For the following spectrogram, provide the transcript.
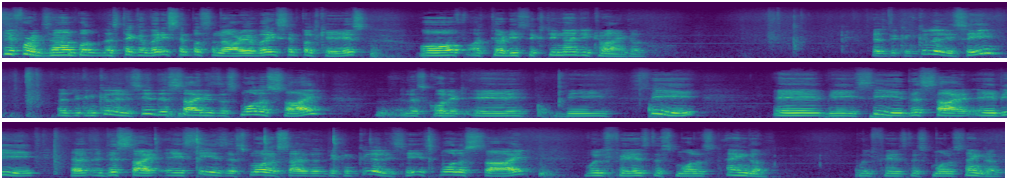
Say for example, let's take a very simple scenario, very simple case of a 30, 60, 90 triangle. As we can clearly see, as we can clearly see, this side is the smallest side. Let's call it A, B, C. A, B, C, this side AB, uh, this side AC is the smallest side as we can clearly see. Smallest side will face the smallest angle. Will face the smallest angle.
